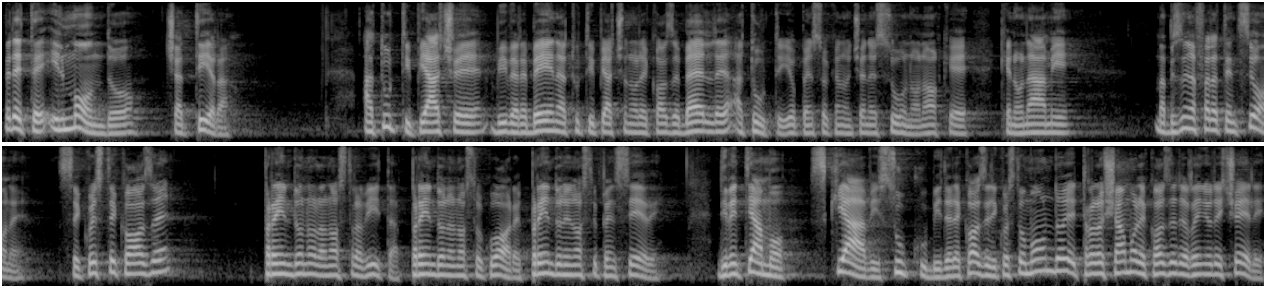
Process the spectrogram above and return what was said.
Vedete, il mondo ci attira. A tutti piace vivere bene, a tutti piacciono le cose belle, a tutti. Io penso che non c'è nessuno no, che, che non ami ma bisogna fare attenzione se queste cose prendono la nostra vita, prendono il nostro cuore, prendono i nostri pensieri. Diventiamo schiavi, succubi delle cose di questo mondo e tralasciamo le cose del regno dei cieli.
